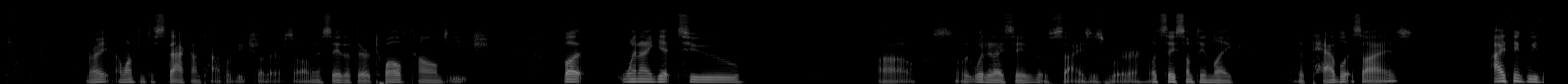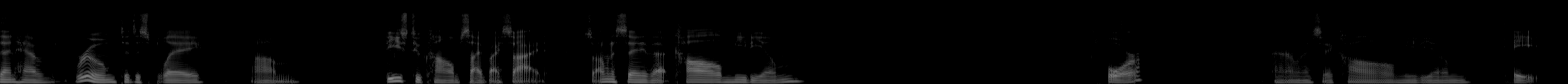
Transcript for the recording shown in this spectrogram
right? I want them to stack on top of each other. So I'm going to say that there are 12 columns each. But when I get to, uh, so what did I say those sizes were? Let's say something like the tablet size. I think we then have room to display um, these two columns side by side. So I'm going to say that col medium 4, and I'm going to say col medium 8,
